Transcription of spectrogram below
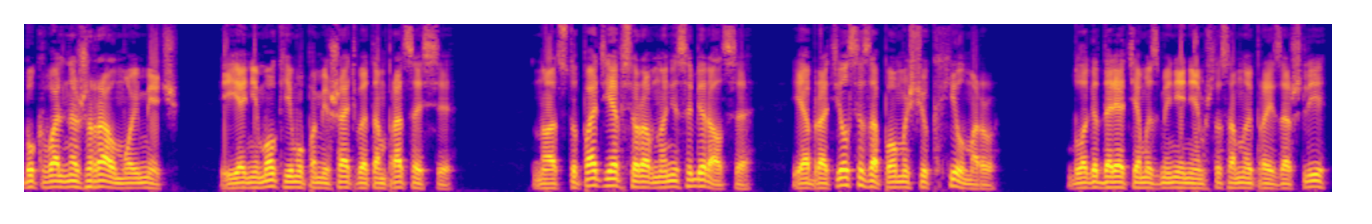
буквально жрал мой меч, и я не мог ему помешать в этом процессе. Но отступать я все равно не собирался и обратился за помощью к Хилмару. Благодаря тем изменениям, что со мной произошли,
